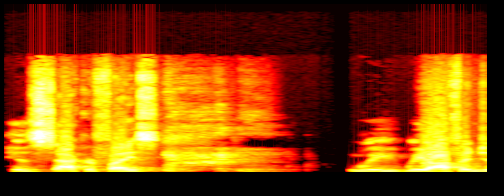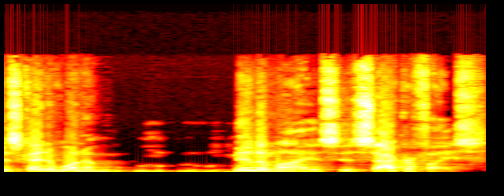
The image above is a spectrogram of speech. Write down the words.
His sacrifice, we, we often just kind of want to minimize his sacrifice,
